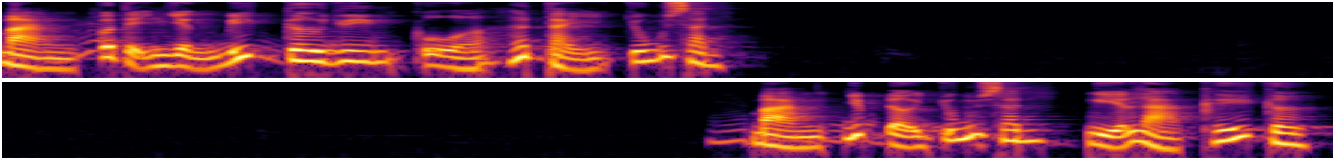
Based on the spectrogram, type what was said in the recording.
Bạn có thể nhận biết cơ duyên của hết thảy chúng sanh. Bạn giúp đỡ chúng sanh nghĩa là khế cơ.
